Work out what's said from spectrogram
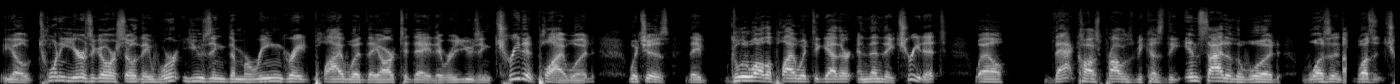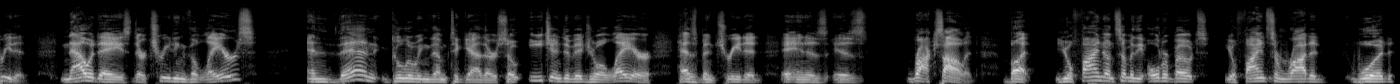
you know, 20 years ago or so, they weren't using the marine grade plywood they are today. They were using treated plywood, which is they glue all the plywood together and then they treat it. Well, that caused problems because the inside of the wood wasn't wasn't treated. Nowadays, they're treating the layers and then gluing them together so each individual layer has been treated and is is rock solid. But you'll find on some of the older boats, you'll find some rotted wood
